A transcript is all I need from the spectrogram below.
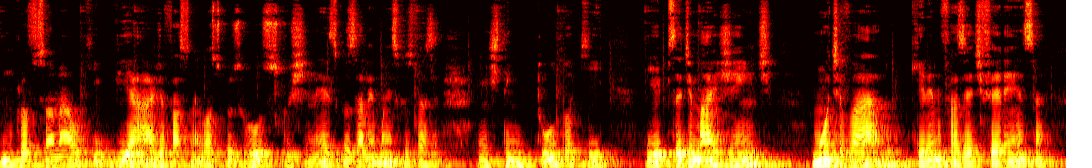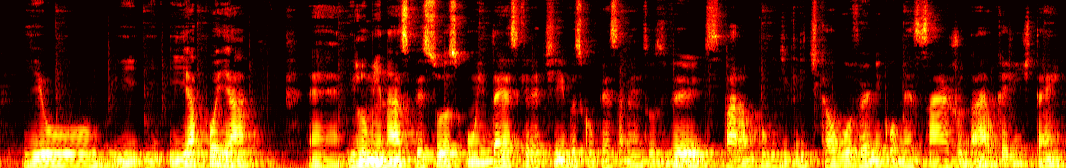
um profissional que viaja, faz negócio com os russos, com os chineses, com os alemães, com os franceses. A gente tem tudo aqui. E precisa de mais gente motivado, querendo fazer a diferença e, o, e, e, e apoiar, é, iluminar as pessoas com ideias criativas, com pensamentos verdes, parar um pouco de criticar o governo e começar a ajudar. É o que a gente tem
